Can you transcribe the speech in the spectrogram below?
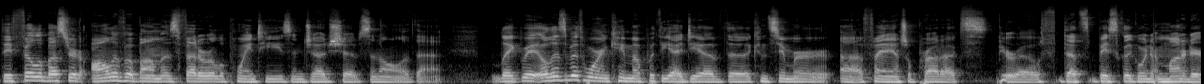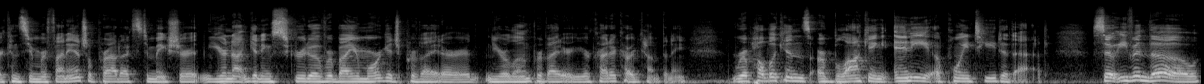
They filibustered all of Obama's federal appointees and judgeships and all of that. Like Elizabeth Warren came up with the idea of the Consumer uh, Financial Products Bureau that's basically going to monitor consumer financial products to make sure you're not getting screwed over by your mortgage provider, your loan provider, your credit card company. Republicans are blocking any appointee to that. So even though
